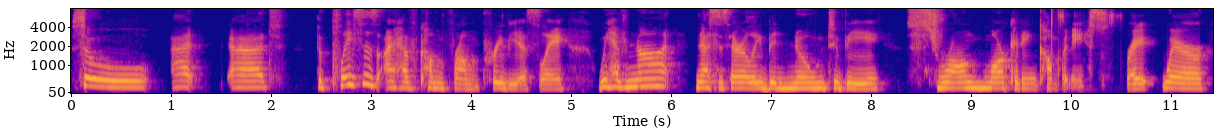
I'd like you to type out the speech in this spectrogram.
so at at the places I have come from previously, we have not necessarily been known to be strong marketing companies, right? Where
